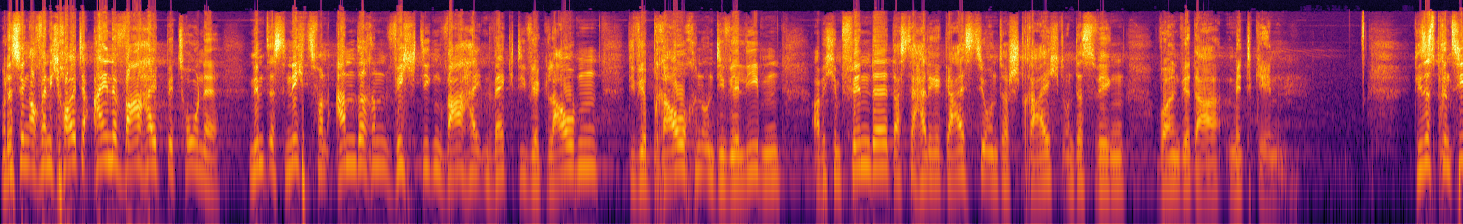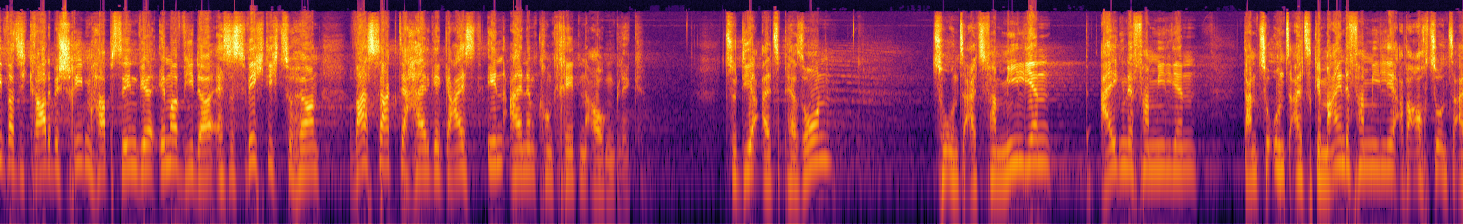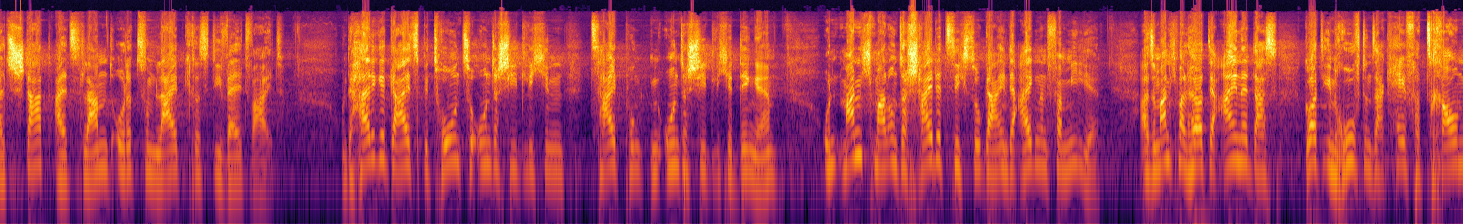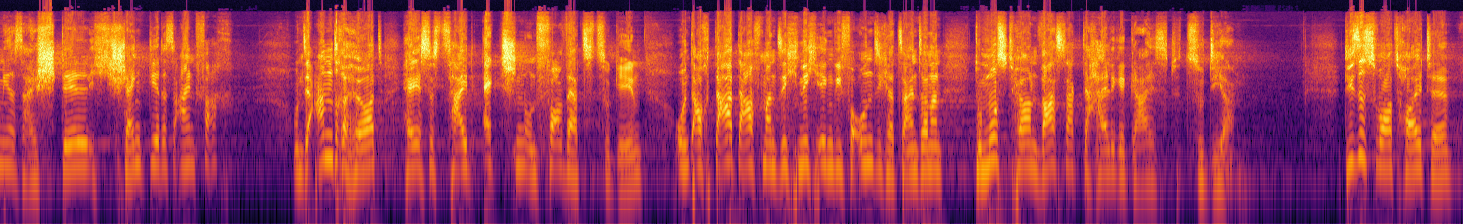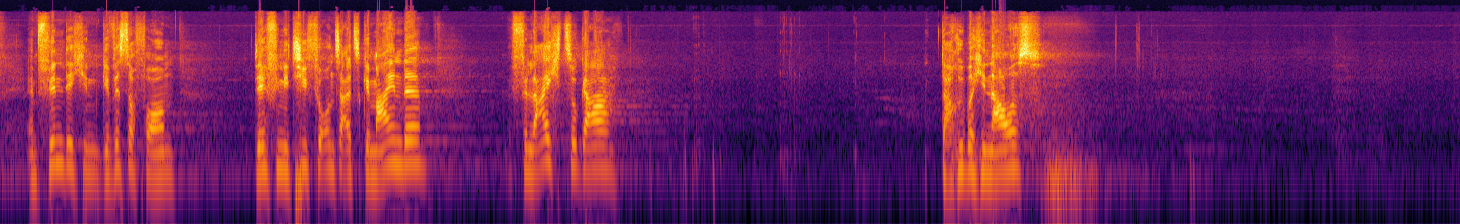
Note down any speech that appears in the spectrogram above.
Und deswegen, auch wenn ich heute eine Wahrheit betone, nimmt es nichts von anderen wichtigen Wahrheiten weg, die wir glauben, die wir brauchen und die wir lieben. Aber ich empfinde, dass der Heilige Geist sie unterstreicht und deswegen wollen wir da mitgehen. Dieses Prinzip, was ich gerade beschrieben habe, sehen wir immer wieder. Es ist wichtig zu hören, was sagt der Heilige Geist in einem konkreten Augenblick. Zu dir als Person, zu uns als Familien, eigene Familien, dann zu uns als Gemeindefamilie, aber auch zu uns als Stadt, als Land oder zum Leib Christi weltweit. Und der Heilige Geist betont zu unterschiedlichen Zeitpunkten unterschiedliche Dinge. Und manchmal unterscheidet sich sogar in der eigenen Familie. Also manchmal hört der eine, dass Gott ihn ruft und sagt, hey, vertrau mir, sei still, ich schenke dir das einfach. Und der andere hört, hey, es ist Zeit, Action und vorwärts zu gehen. Und auch da darf man sich nicht irgendwie verunsichert sein, sondern du musst hören, was sagt der Heilige Geist zu dir. Dieses Wort heute empfinde ich in gewisser Form definitiv für uns als Gemeinde, vielleicht sogar darüber hinaus.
